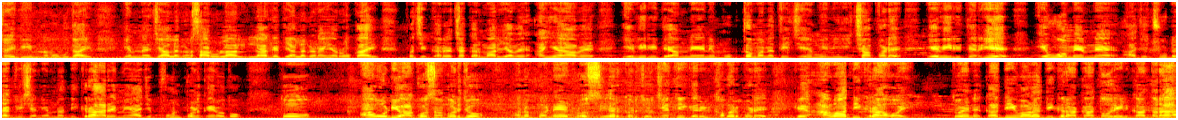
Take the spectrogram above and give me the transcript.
જય ભીમ, નમો બુધાય. એમને જ્યાં લગ્ન સારું લાગે ત્યાં લગન અહીંયા રોકાય, પછી ઘરે ચક્કર મારી આવે, અહીંયા આવે, એવી રીતે અમને એને મુક્ત મનથી જેમ એની ઈચ્છા પડે, એવી રીતે રહીએ. એવું અમે એમને આજે છૂટ આપી છે અને એમના દીકરા હારે મેં આજે ફોન પણ કર્યો હતો. તો આ ઓડિયો આખો સાંભળજો અને બને એટલો શેર કરજો, જેથી કરીને ખબર પડે કે આવા દીકરા હોય તો એને કા દીવાળા દીકરા, કાં ધોરીન, કાં ધરા,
